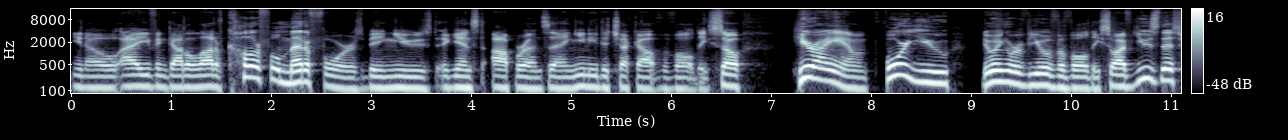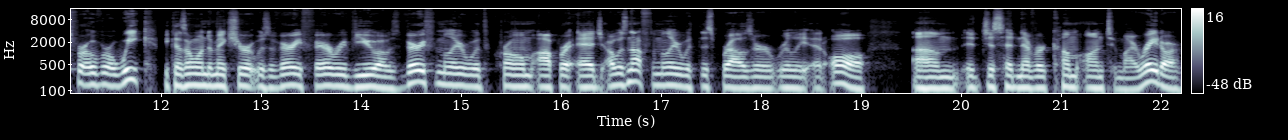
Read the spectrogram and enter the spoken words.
you know, I even got a lot of colorful metaphors being used against opera and saying you need to check out Vivaldi. So here I am for you doing a review of Vivaldi. So I've used this for over a week because I wanted to make sure it was a very fair review. I was very familiar with Chrome, Opera, Edge. I was not familiar with this browser really at all. Um, it just had never come onto my radar.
